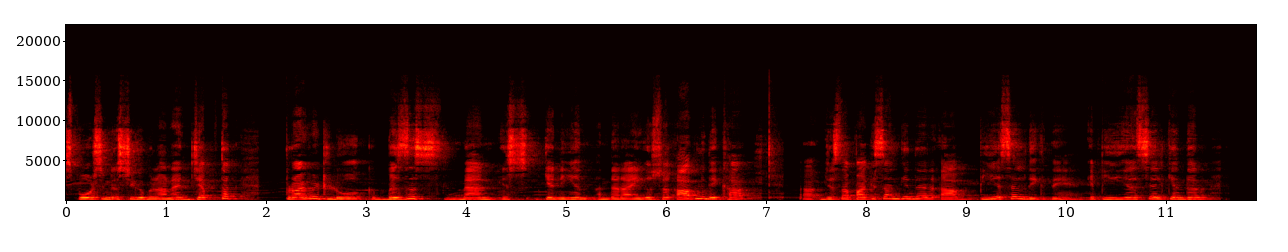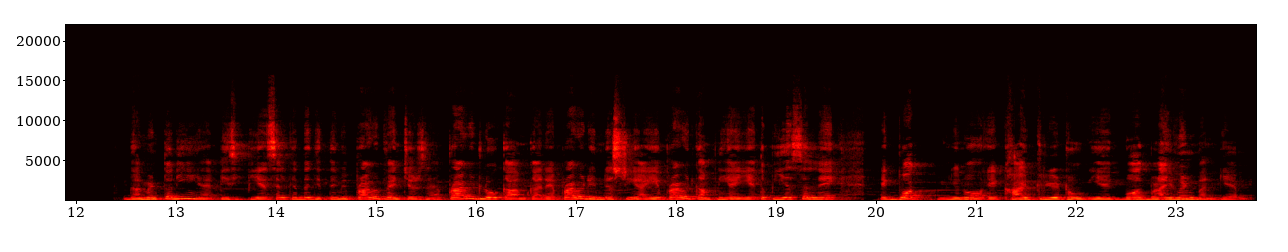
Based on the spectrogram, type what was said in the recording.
स्पोर्ट्स इंडस्ट्री को बढ़ाना है। जब तक प्राइवेट लोग बिज़नेस मैन इसके नहीं अंदर आएँगे, उस वक्त आपने देखा जैसा पाकिस्तान के अंदर आप पीएसएल देखते हैं कि पीएसएल के अंदर गवर्नमेंट तो नहीं है पी पी एस एल के अंदर जितने भी प्राइवेट वेंचर्स हैं प्राइवेट लोग काम कर रहे हैं प्राइवेट इंडस्ट्री आई है प्राइवेट कंपनी आई है तो पी एस एल ने एक बहुत यू नो एक हाइप क्रिएट हो गई है, एक बहुत बड़ा इवेंट बन गया है।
